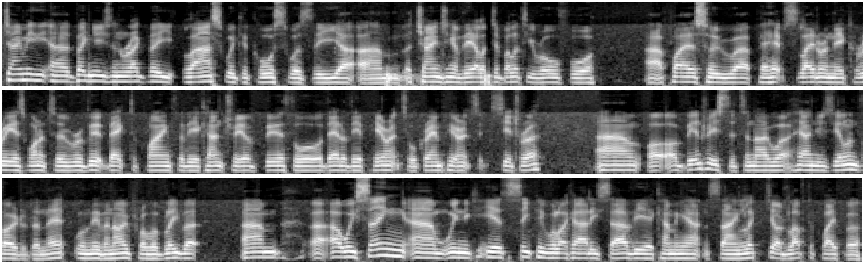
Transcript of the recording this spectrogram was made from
Jamie, uh, big news in rugby last week, of course, was the uh, um, the changing of the eligibility rule for uh, players who uh, perhaps later in their careers wanted to revert back to playing for their country of birth or that of their parents or grandparents, etc. Um, I'd be interested to know what, how New Zealand voted in that. We'll never know, probably, but um, uh, are we seeing um, when you hear, see people like Ardie Savea coming out and saying, "Look, I'd love to play for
